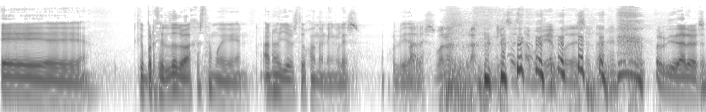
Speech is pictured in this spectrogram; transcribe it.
Eh, que por cierto, el doblaje está muy bien. Ah, no, yo lo estoy jugando en inglés. Vale. Olvidaros. Bueno, el doblaje inglés está muy bien, puede ser también. Olvidaros.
